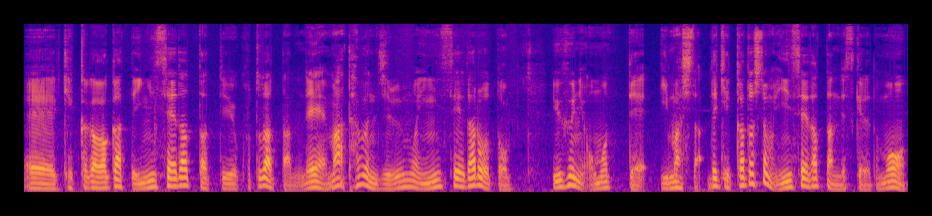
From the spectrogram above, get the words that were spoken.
えー、結果が分かって陰性だったっていうことだったんで、まあ多分自分も陰性だろうというふうに思っていました。で、結果としても陰性だったんですけれども、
